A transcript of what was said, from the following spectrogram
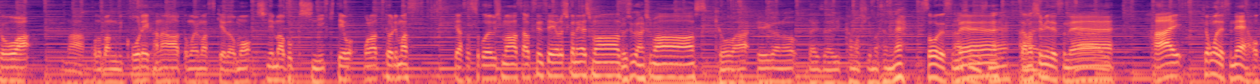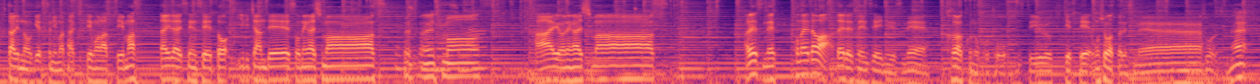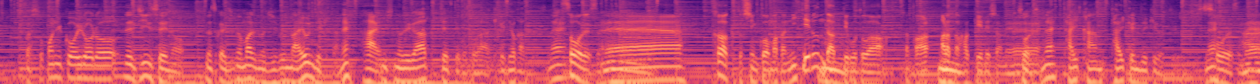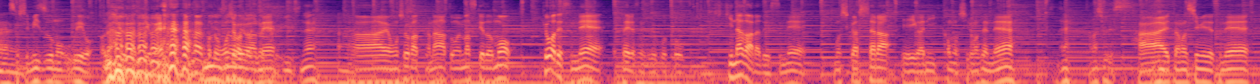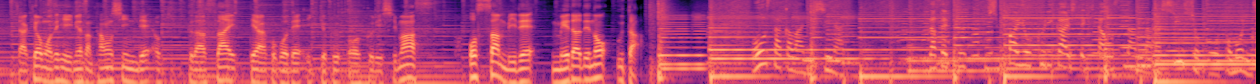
今日はまあこの番組恒例かなと思いますけどもシネマボクシに来てもらっております。では早速お呼びします。青木先生よろしくお願いします。よろしくお願いします。今日は映画の題材かもしれませんね。そうですね。楽しみですね。はい今日もですねお二人のゲストにまた来てもらっています。大々先生とゆりちゃんです。お願いします。よろしくお願いします。はいお願いします。あれですねこの間は大々先生にですね科学のことをいろいろ聞けて面白かったですね。そうですね。そこにこういろいろね人生のですか自分までの自分の歩んできたね、はい、道のりがあってってことが聞けてよかったですね。そうですね、科学と信仰はまた似てるんだっていうことが、なんか新たな発見でしたね、うん、そうですね。体感体験できるというですね。そうですね、はい、そして水の上を歩けるっていうね。こと面白かったですね。いいですね。はい。面白かったなと思いますけども今日はですね平先生のことを聞きながらですねもしかしたら映画に行くかもしれませんね。ね。楽しみです。はい。楽しみですね。じゃあ今日もぜひ皆さん楽しんでお聴きください。ではここで一曲お送りします。おっさん美でメダデの歌。大阪は西成。挫折失敗を繰り返してきたおっさんらが寝食を共にし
